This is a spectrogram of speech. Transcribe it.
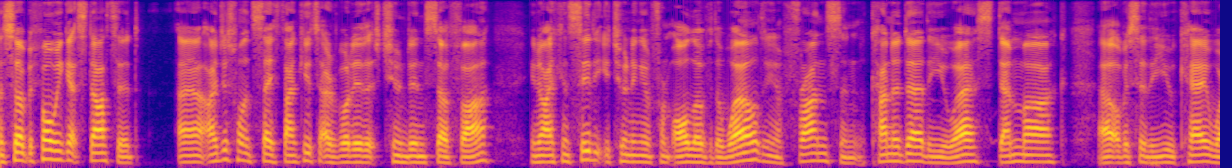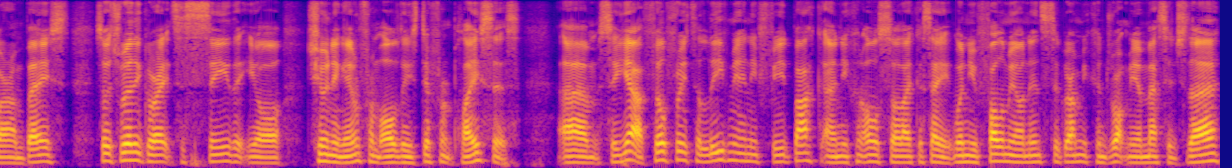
And so before we get started, uh, I just want to say thank you to everybody that's tuned in so far. You know, I can see that you're tuning in from all over the world, you know, France and Canada, the US, Denmark, uh, obviously the UK where I'm based. So it's really great to see that you're tuning in from all these different places. Um, so yeah, feel free to leave me any feedback, and you can also, like I say, when you follow me on Instagram, you can drop me a message there.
